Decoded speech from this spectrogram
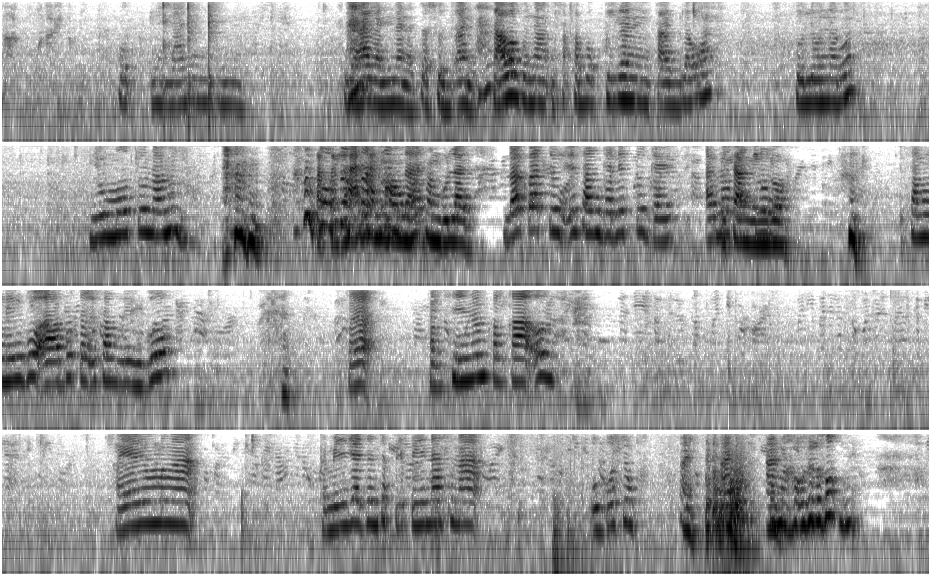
O, nilanan din na. Nihalan na na to, sudan. Tawag ko na sa kabok pila na yung kaadlaw. Oh. Tulo na ron. Yung moto namin. Patagalan mo ang bulad. Dapat yung isang ganito guys. Ano, Isang tatlong- linggo. Isang linggo, abot ng isang linggo. Kaya, pag sinong pagkaon. Kaya yung mga pamilya dyan sa Pilipinas na ubos yung Ay, ay, ay. mahulog.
